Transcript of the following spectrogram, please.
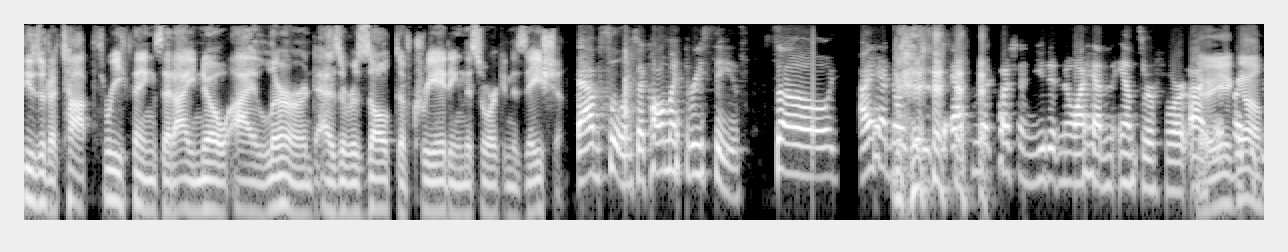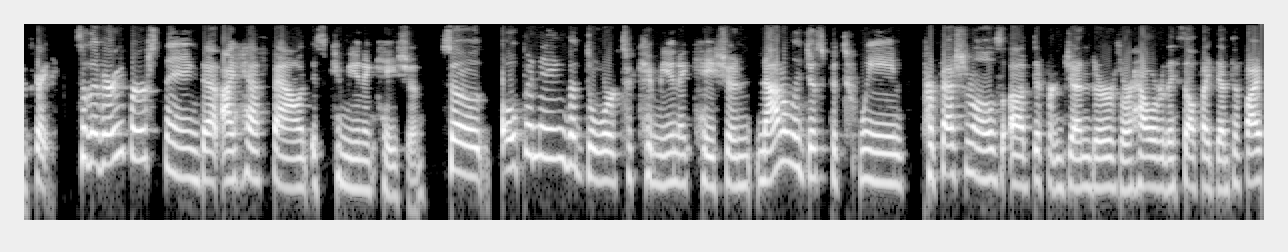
these are the top three things that I know I learned as a result of creating this organization? Absolutely. So I call my three C's. So I had no idea to ask that question. You didn't know I had an answer for it. There I, you go. It's great. So the very first thing that I have found is communication. So opening the door to communication, not only just between professionals of different genders or however they self-identify,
